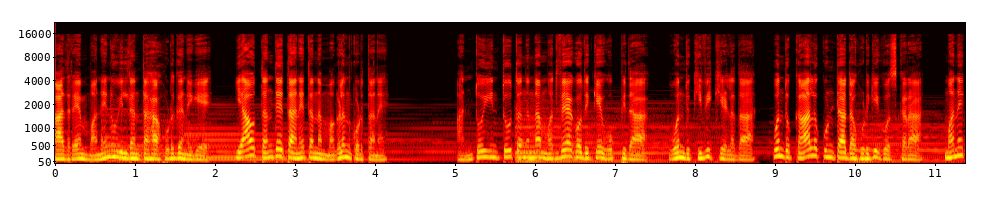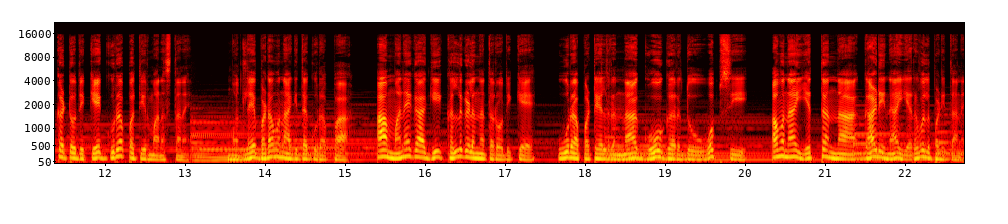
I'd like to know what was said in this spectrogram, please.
ಆದರೆ ಮನೆನೂ ಇಲ್ದಂತಹ ಹುಡುಗನಿಗೆ ಯಾವ ತಂದೆ ತಾನೇ ತನ್ನ ಮಗಳನ್ ಕೊಡ್ತಾನೆ? ಅಂತೂ ಇಂತೂ ತನ್ನನ್ನ ಮದ್ವೆಯಾಗೋದಕ್ಕೆ ಒಪ್ಪಿದ, ಒಂದು ಕಿವಿ ಕೇಳದ, ಒಂದು ಕಾಲು ಕುಂಟಾದ ಹುಡುಗಿಗೋಸ್ಕರ ಮನೆ ಕಟ್ಟೋದಿಕ್ಕೆ ಗುರಪ್ಪ ತೀರ್ಮಾನಿಸ್ತಾನೆ. ಮೊದ್ಲೇ ಬಡವನಾಗಿದ್ದ ಗುರಪ್ಪ ಆ ಮನೆಗಾಗಿ ಕಲ್ಲುಗಳನ್ನ ತರೋದಿಕ್ಕೆ ಊರ ಪಟೇಲ್ರನ್ನ ಗೋಗರ್ದು ಒಪ್ಸಿ ಅವನ ಎತ್ತನ್ನ, ಗಾಡಿನ ಎರವಲು ಪಡಿತಾನೆ.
